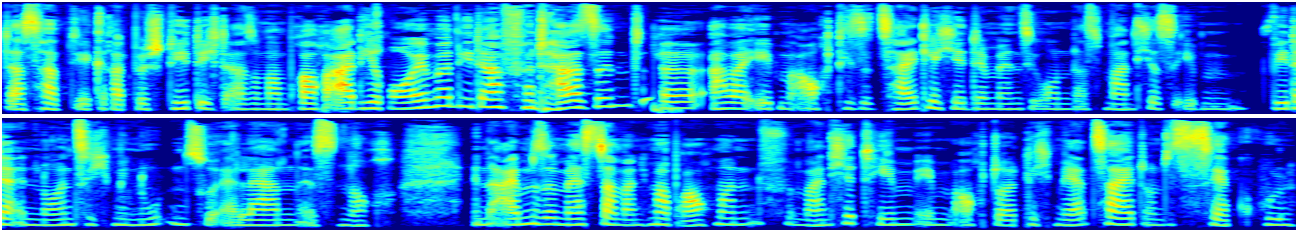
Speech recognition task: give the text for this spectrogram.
das habt ihr gerade bestätigt. Also man braucht A, die Räume, die dafür da sind, äh, aber eben auch diese zeitliche Dimension, dass manches eben weder in 90 Minuten zu erlernen ist, noch in einem Semester. Manchmal braucht man für manche Themen eben auch deutlich mehr Zeit und es ist sehr cool,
